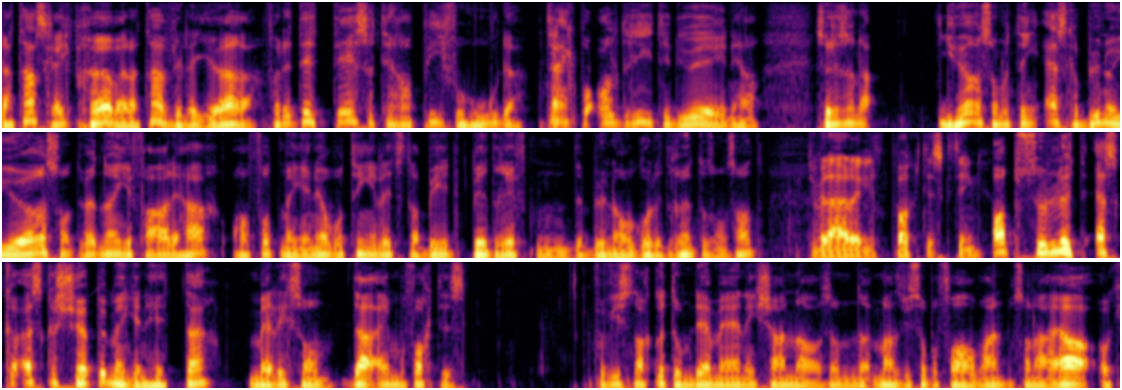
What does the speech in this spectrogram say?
Dette her skal jeg prøve. Dette her vil jeg gjøre. For det, det, det er så terapi for hodet. Tenk på all dritet du er inni her. Så det er sånn der, Gjøre sånne ting. Jeg skal begynne å gjøre sånt. Du vet, Når jeg er ferdig her og har fått meg en jobb og ting er litt stabilt, bedriften det begynner å gå litt rundt og sånn, sant? Du vil lære deg litt praktiske ting. Absolutt. Jeg skal, jeg skal kjøpe meg en hytte med liksom Der jeg må faktisk For vi snakket om det med en jeg kjenner som, mens vi så på Farmen. Sånn her, ja, OK,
